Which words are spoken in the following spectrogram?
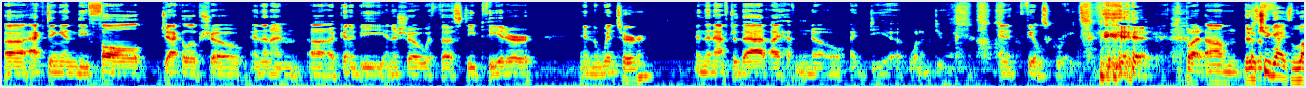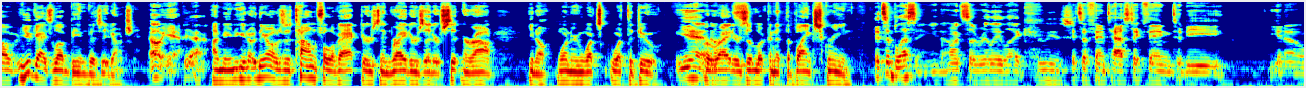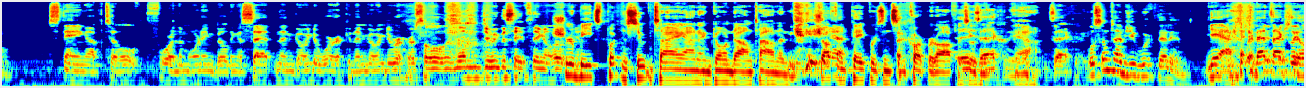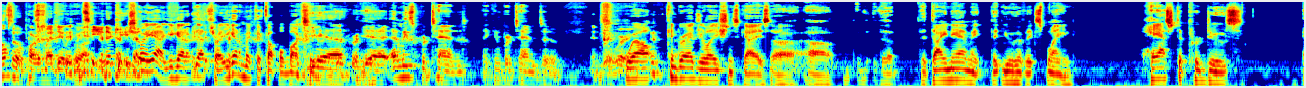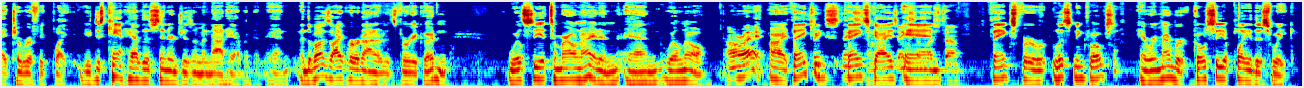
uh, acting in the fall Jackalope show, and then I'm uh, going to be in a show with uh, Steep Theater in the winter. And then after that, I have no idea what I'm doing, and it feels great. but um, there's But a- you guys love you guys love being busy, don't you? oh yeah, Yeah. I mean, you know, you know, there's a town full of actors and writers that are sitting around, you know, wondering what's what to do, yeah. or no, writers that are looking at the blank screen. it's a blessing, you know. It's a really like It really it's a fantastic thing to be, you know, staying up till four in the morning building a set and then going to work and then going to rehearsal and then doing the same thing all over. Sure again. beats putting a suit and tie on and going downtown and Yeah. shuffling papers in some corporate office. isn't it? Exactly. Yeah. Exactly. Well, sometimes you work that in. yeah, that's actually also a part of my daily routine Well, yeah, you got to. That's right. You got to make a couple bucks here. Yeah, yeah. At least pretend. I can pretend to enjoy wearing. Well, congratulations, guys. Uh, uh, the the dynamic that you have explained has to produce a terrific play. You just can't have this synergism and not have it. And, and the buzz I've heard on it is very good. And we'll see it tomorrow night, and and we'll know. all right. All right. Thank you. Thanks- Thanks, thanks, guys. Thanks and so much, Tom. thanks for listening, folks. And remember, go see a play this week.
